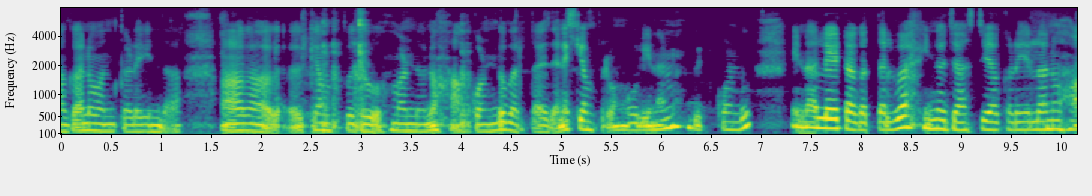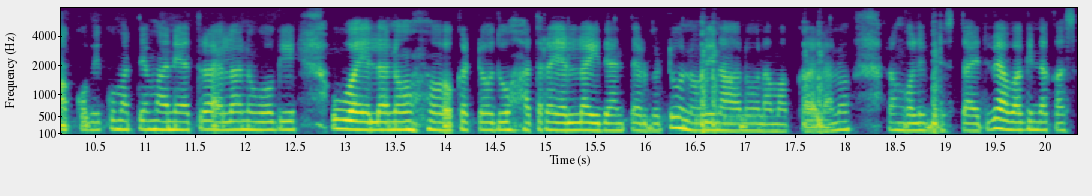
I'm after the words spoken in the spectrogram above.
ಮಗನೂ ಒಂದು ಕಡೆಯಿಂದ ಕೆಂಪದು ಮಣ್ಣು ಹಾಕ್ಕೊಂಡು ಬರ್ತಾ ಇದ್ದೇನೆ. ಕೆಂಪು ರಂಗೋಲಿ ನಾನು ಬಿಟ್ಕೊಂಡು ಇನ್ನು ಲೇಟ್ ಆಗುತ್ತಲ್ವ? ಇನ್ನೂ ಜಾಸ್ತಿ ಆ ಕಡೆ ಎಲ್ಲನೂ ಹಾಕ್ಕೋಬೇಕು ಮತ್ತು ಮನೆ ಹತ್ರ ಎಲ್ಲಾನು ಹೋಗಿ ಹೂವು ಎಲ್ಲನೂ ಕಟ್ಟೋದು ಆ ಥರ ಎಲ್ಲ ಇದೆ ಅಂತ ಹೇಳ್ಬಿಟ್ಟು ನೋಡಿ ನಾನು ನಮ್ಮ ಅಕ್ಕ ಎಲ್ಲನೂ ರಂಗೋಲಿ ಬಿಡಿಸ್ತಾ ಇದ್ವಿ. ಅವಾಗಿಂದ ಕಸ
